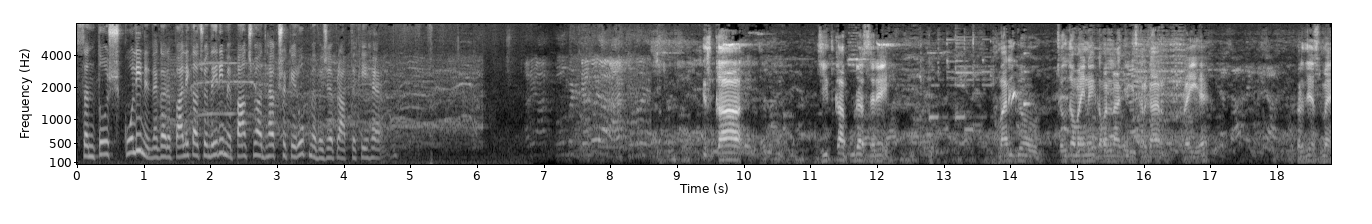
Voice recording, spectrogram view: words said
संतोष कोहली ने नगर पालिका चंदेरी में पाँचवें अध्यक्ष के रूप में विजय प्राप्त की है। इसका जीत का पूरा श्रेय हमारी जो चौदह महीने कमलनाथ जी की सरकार रही है, प्रदेश में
